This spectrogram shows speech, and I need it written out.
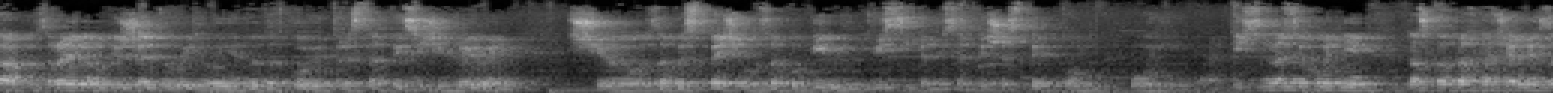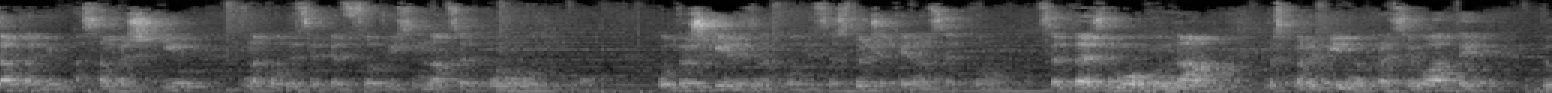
Так, з районного бюджету виділені додаткові 300 тисяч гривень, що забезпечило закупівлю 256 тонн вугілля. І на сьогодні на складах навчальних закладів, а саме шкіл, знаходиться 518 тонн вугілля. У дошкілі знаходиться 114 тонн. Це дасть змогу нам безперебійно працювати до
